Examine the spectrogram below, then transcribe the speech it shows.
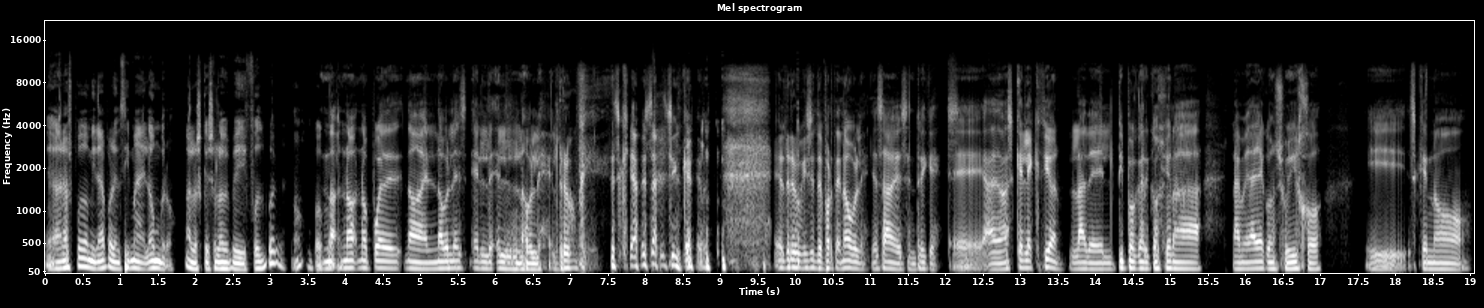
eh, ahora os puedo mirar por encima del hombro a los que solo veis fútbol, ¿no? Un poco. No, no, no puede. No, el noble es el, el noble, el rugby. Es que ya me sale sin querer. El rugby es un deporte noble, ya sabes, Enrique. Eh, además, qué lección la del tipo que recogió la, la medalla con su hijo. Y es que no.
